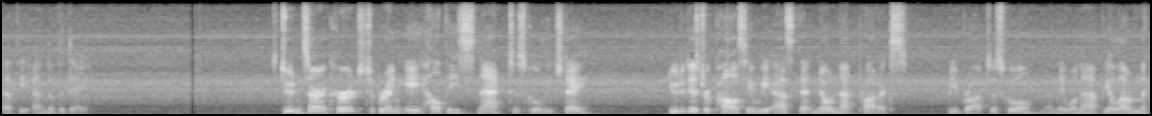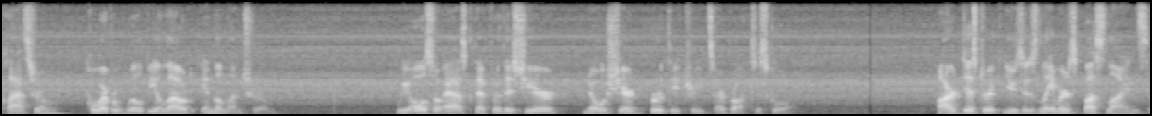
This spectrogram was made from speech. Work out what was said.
at the end of the day. Students are encouraged to bring a healthy snack to school each day. Due to district policy, we ask that no nut products be brought to school, and they will not be allowed in the classroom, however, will be allowed in the lunchroom. We also ask that for this year, no shared birthday treats are brought to school. Our district uses Lamers Bus Lines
